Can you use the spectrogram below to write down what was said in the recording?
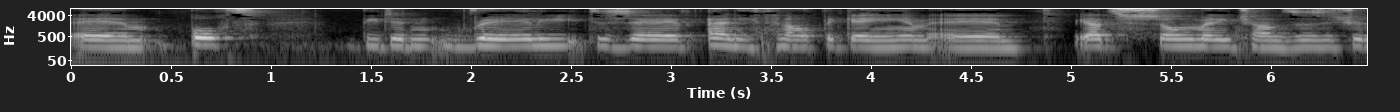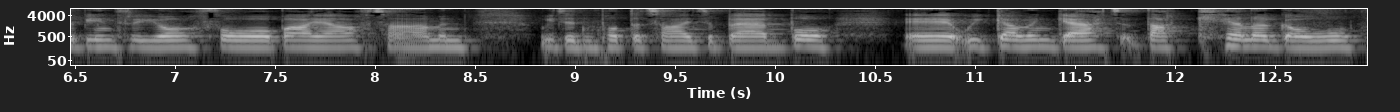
Um, but they didn't really deserve anything out the game. Um, we had so many chances. It should have been three or four by half time and we didn't put the tie to bed. But uh, we go and get that killer goal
